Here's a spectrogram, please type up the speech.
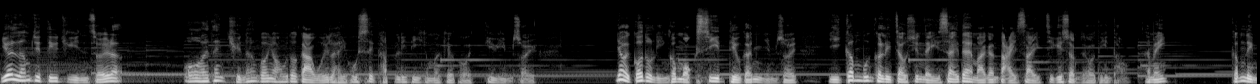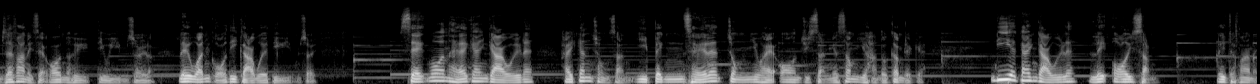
如果你諗住吊住鹽水啦，我係聽全香港有好多教會係好適合呢啲咁嘅叫做吊鹽水。因為嗰度連個牧師吊緊鹽水，而根本佢哋就算離世都係買緊大細，自己上唔上天堂，係咪？咁你唔使翻嚟石安去吊鹽水啦，你去揾嗰啲教會吊鹽水。石安係一間教會呢，係跟從神，而並且呢，仲要係按住神嘅心意行到今日嘅。呢一間教會呢，你愛神，你就翻嚟。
